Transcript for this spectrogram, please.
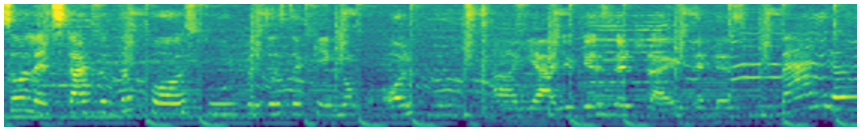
So let's start with the first fruit which is the king of all fruits. Uh, yeah you guessed it right it is mango.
